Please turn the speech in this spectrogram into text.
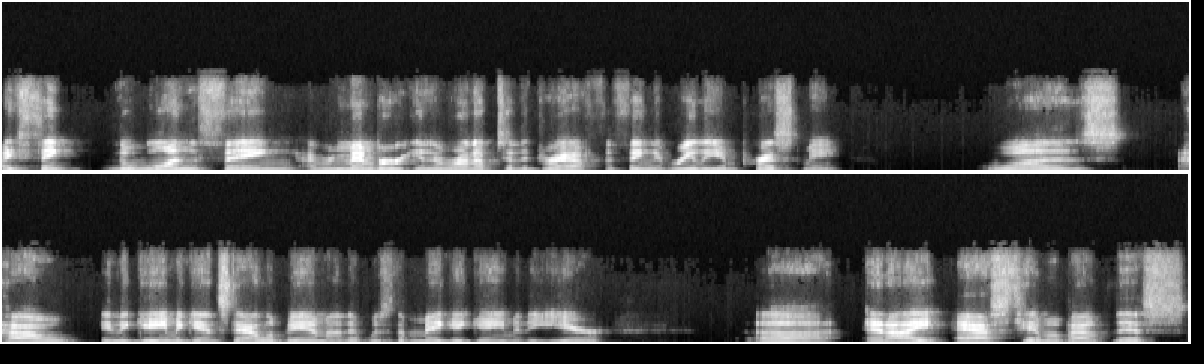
I think the one thing I remember in the run up to the draft, the thing that really impressed me was how in the game against Alabama, that was the mega game of the year. Uh, and I asked him about this,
